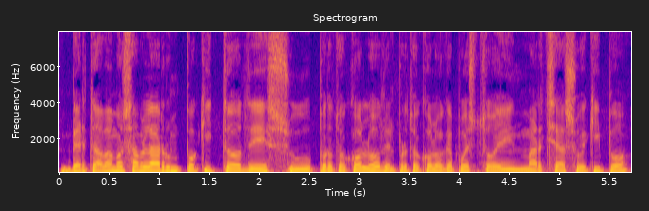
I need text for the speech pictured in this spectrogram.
Berta, vamos a hablar un poquito de su protocolo, del protocolo que ha puesto en marcha su equipo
